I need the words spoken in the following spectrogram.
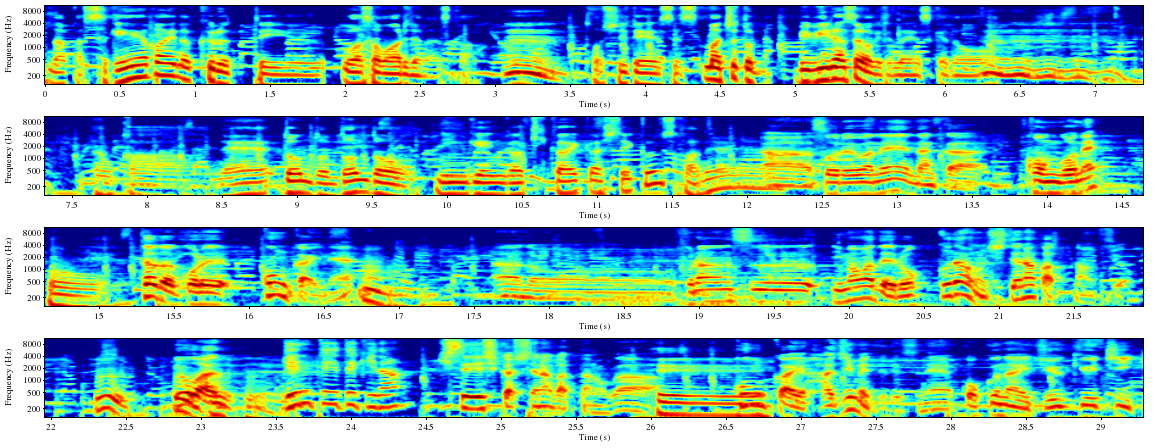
なんかすげえやばいの来るっていう噂もあるじゃないですか。うん。都市伝説。まあちょっとビビらせるわけじゃないですけど、うんうんうんなんかねどんどんどんどん人間が機械化していくんですかね。ああそれはねなんか今後ね。うん。ただこれ今回ね、あのーフランス今までロックダウンしてなかったんですよ、要は限定的な規制しかしてなかったのが今回初めてですね国内19地域。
